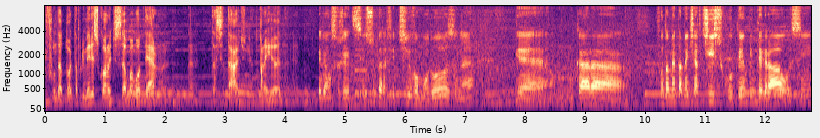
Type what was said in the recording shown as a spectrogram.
fundador da primeira escola de samba moderna né? da cidade, né? a praiana. Né? Ele é um sujeito assim, super afetivo, amoroso, né? É um cara fundamentalmente artístico, o tempo integral, assim.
